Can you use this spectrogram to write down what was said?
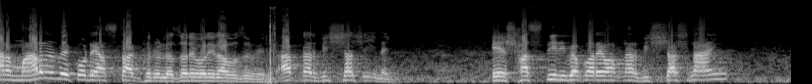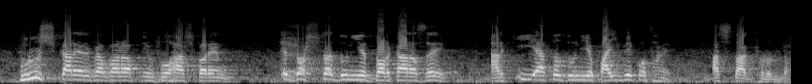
আর মারবে কোটে আস্তাক ফিরল জোরে বলি না বুঝবেন আপনার বিশ্বাসই নেই। এ শাস্তির ব্যাপারেও আপনার বিশ্বাস নাই। পুরস্কারের ব্যাপারে আপনি উপহাস করেন। এ দশটা দুনিয়ার দরকার আছে। আর কি এত দুনিয়া পাইবে কোথায়? আস্তাক ফিরুল্লাহ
